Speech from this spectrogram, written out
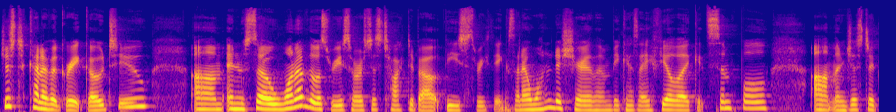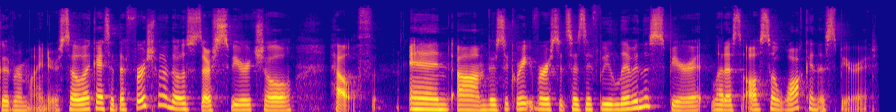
just kind of a great go to. Um, and so one of those resources talked about these three things. And I wanted to share them because I feel like it's simple um, and just a good reminder. So, like I said, the first one of those is our spiritual health. And um, there's a great verse that says, If we live in the Spirit, let us also walk in the Spirit.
